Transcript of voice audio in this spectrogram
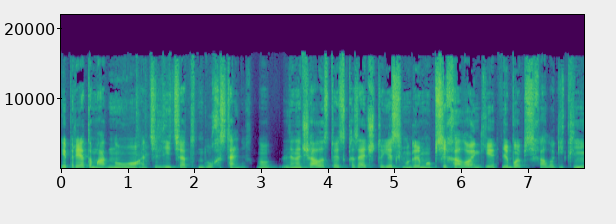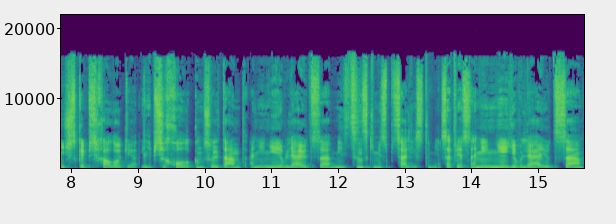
и при этом одно отделить от двух остальных. Но для начала стоит сказать, что если мы говорим о психологии, любой психологии, клинической психологии или психолог-консультант, они не являются медицинскими специалистами. Соответственно, они не являются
